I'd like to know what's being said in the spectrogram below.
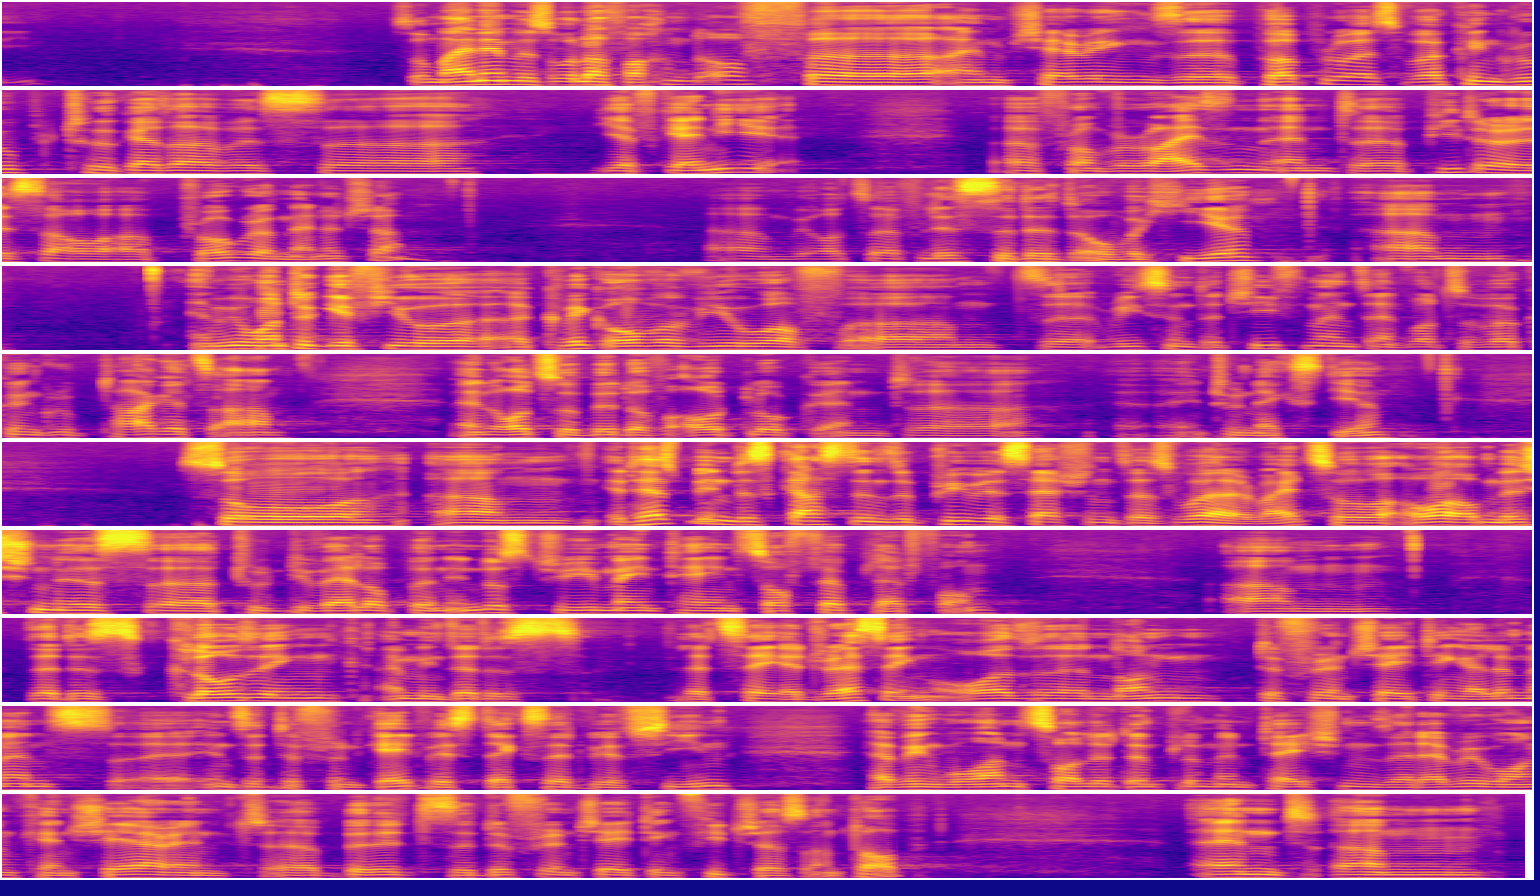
see. So my name is Olaf Wachendorf. Uh, I'm chairing the prplOS working group together with uh, Yevgeny uh, from Verizon, and uh, Peter is our program manager. Um, we also have listed it over here. Um, and we want to give you a, quick overview of um, the recent achievements and what the working group targets are, and also a bit of outlook and uh, into next year. So um, it has been discussed in the previous sessions as well, right? So our mission is uh, to develop an industry-maintained software platform um, that is closing, I mean, that is let's say, addressing all the non-differentiating elements uh, in the different gateway stacks that we have seen, having one solid implementation that everyone can share and uh, build the differentiating features on top. And um,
